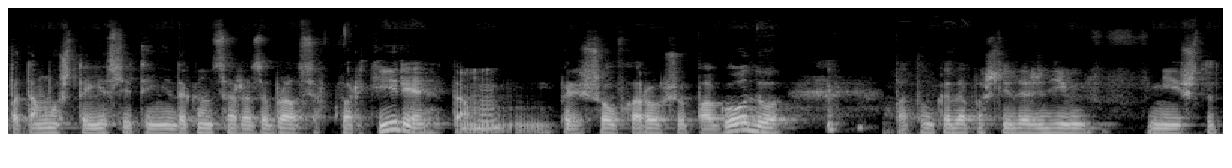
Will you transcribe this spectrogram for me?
потому что если ты не до конца разобрался в квартире, там mm-hmm. пришел в хорошую погоду, потом, когда пошли дожди, в ней что-то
